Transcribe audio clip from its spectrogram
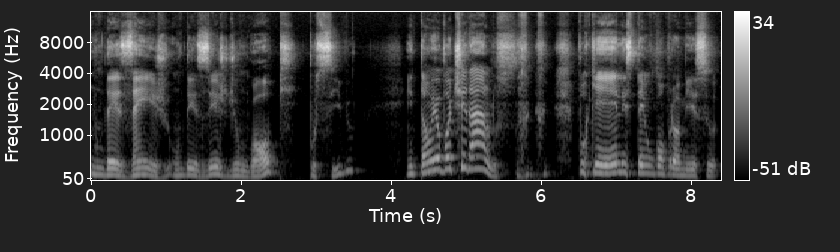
um desejo, um desejo de um golpe possível. Então eu vou tirá-los, porque eles têm um compromisso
